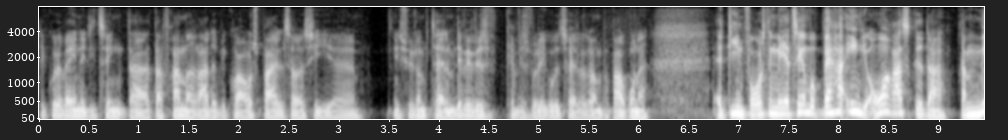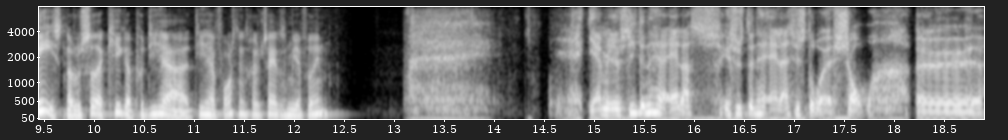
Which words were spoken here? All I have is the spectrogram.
det kunne jo være en af de ting, der, der fremadrettet vi kunne afspejle sig også i, øh, i sygdomstal, men det vil vi, kan vi selvfølgelig ikke udtale os om på baggrund af, af din forskning. Men jeg tænker på, hvad har egentlig overrasket dig, dig mest, når du sidder og kigger på de her, de her forskningsresultater, som I har fået ind? Ja, men jeg vil sige, den her alders, jeg synes, den her aldershistorie er sjov. Øh,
